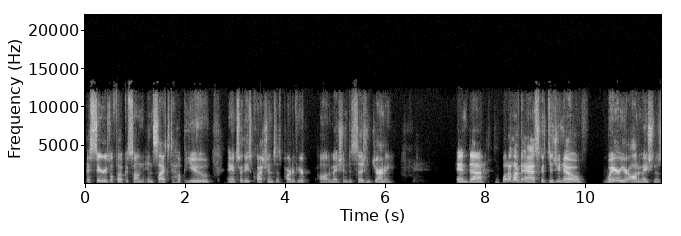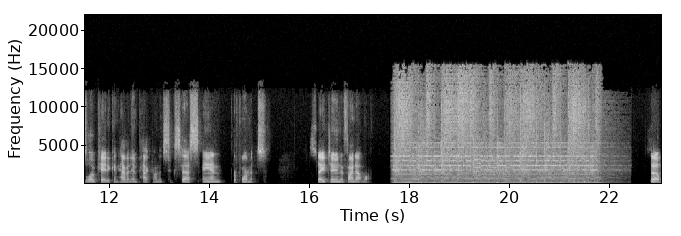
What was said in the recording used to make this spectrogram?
This series will focus on insights to help you answer these questions as part of your automation decision journey. And uh, what I'd love to ask is Did you know where your automation is located can have an impact on its success and performance? Stay tuned and find out more. So,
